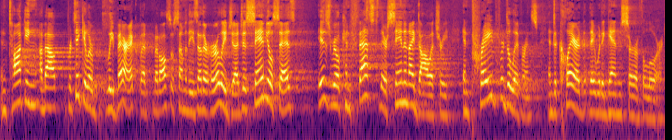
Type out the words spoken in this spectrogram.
And talking about particularly Barak, but, but also some of these other early judges, Samuel says Israel confessed their sin and idolatry and prayed for deliverance and declared that they would again serve the Lord.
